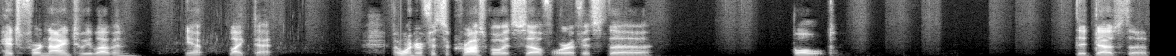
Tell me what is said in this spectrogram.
Hits for 9 to 11. Yep, like that. I wonder if it's the crossbow itself or if it's the bolt that does the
